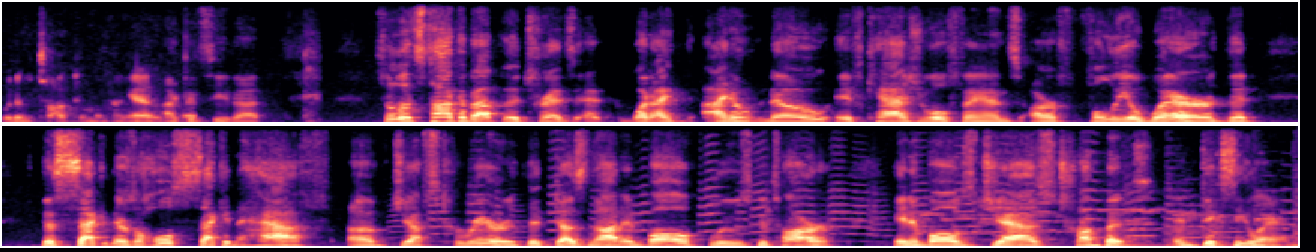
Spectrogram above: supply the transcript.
would have talked to him and hung out. I could see that. So let's talk about the trans. uh, What I I don't know if casual fans are fully aware that the second there's a whole second half of Jeff's career that does not involve blues guitar. It involves jazz trumpet and Dixieland.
